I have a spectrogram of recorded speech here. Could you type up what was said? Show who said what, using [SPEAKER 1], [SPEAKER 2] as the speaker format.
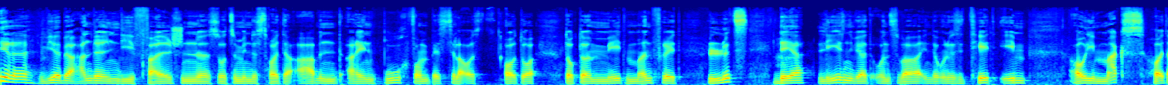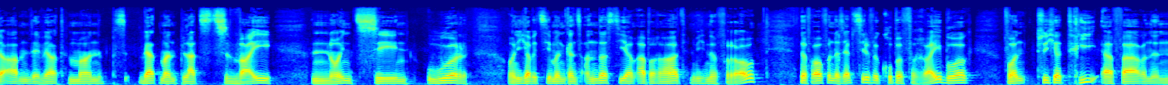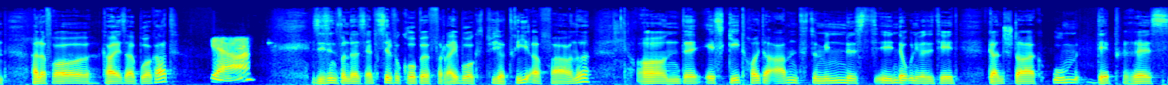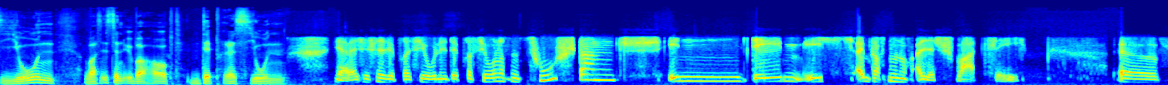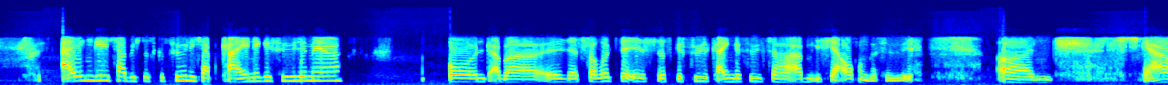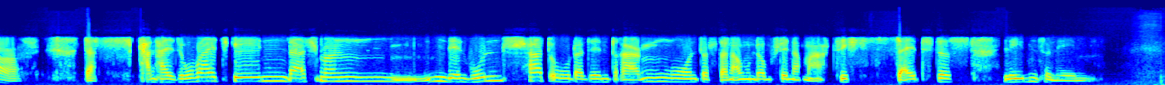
[SPEAKER 1] Ihre Wir behandeln die Falschen, so zumindest heute Abend ein Buch vom Bestsellerautor Dr. Med Manfred Lütz, der lesen wird und zwar in der Universität im Audi Max. Heute Abend der Wertmann, Wertmann Platz 2, 19 Uhr. Und ich habe jetzt jemand ganz anders hier am Apparat, nämlich eine Frau, eine Frau von der Selbsthilfegruppe Freiburg von Psychiatrieerfahrenen. Hallo Frau Kaiser Burkhardt.
[SPEAKER 2] Ja.
[SPEAKER 1] Sie sind von der Selbsthilfegruppe Freiburgs Psychiatrieerfahrene und äh, es geht heute Abend zumindest in der Universität ganz stark um Depression. Was ist denn überhaupt Depression?
[SPEAKER 2] Ja, es ist eine Depression. Eine Depression ist ein Zustand, in dem ich einfach nur noch alles schwarz sehe. Äh, eigentlich habe ich das Gefühl, ich habe keine Gefühle mehr. Und aber äh, das Verrückte ist, das Gefühl, kein Gefühl zu haben, ist ja auch ein Gefühl. Und ja, das kann halt so weit gehen, dass man den Wunsch hat oder den Drang und das dann auch unter Umständen macht, sich selbst das Leben zu nehmen.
